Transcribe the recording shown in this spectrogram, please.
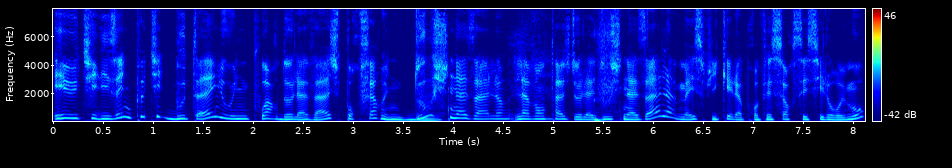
Et utiliser une petite bouteille ou une poire de lavage pour faire une douche nasale. L'avantage de la douche nasale, m'a expliqué la professeure Cécile Rumeau,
